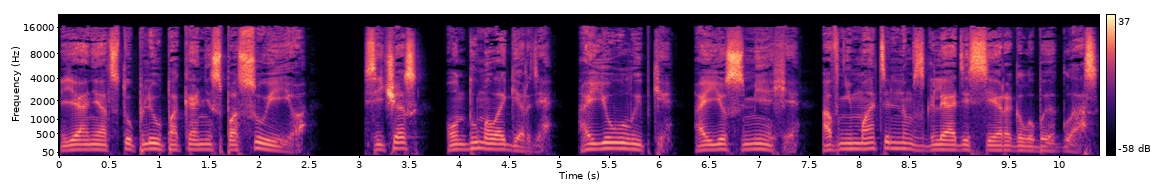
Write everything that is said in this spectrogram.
«Я не отступлю, пока не спасу ее». Сейчас он думал о Герде о ее улыбке, о ее смехе, о внимательном взгляде серо-голубых глаз.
